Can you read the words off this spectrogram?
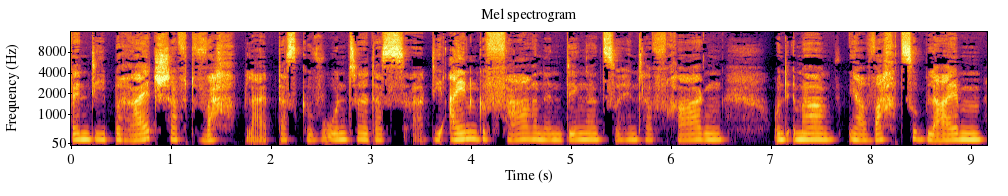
wenn die Bereitschaft wach bleibt, das Gewohnte, das, äh, die eingefahrenen Dinge zu hinterfragen und immer ja wach zu bleiben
